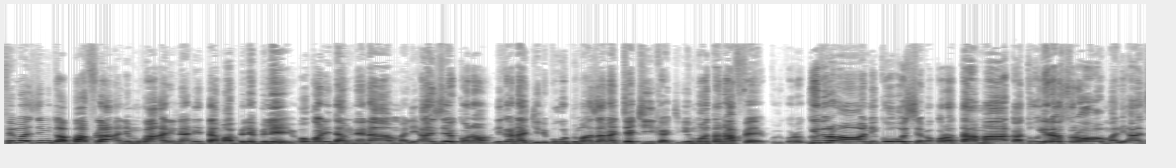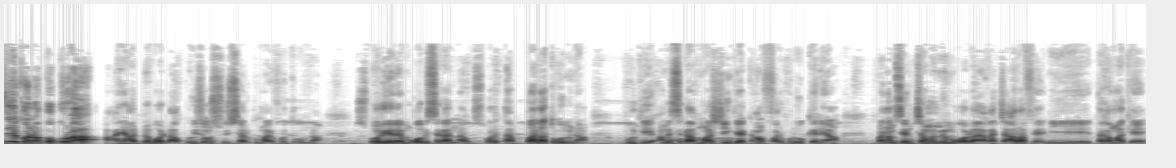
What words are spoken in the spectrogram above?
FEMAZIM ka ba fila ani mugan ani naani taama belebele, o kɔni daminɛna Mali ANZ kɔnɔ, ni ka na Jelibugu Dumanzana cɛ ci ka jigin Montana fɛ, Kulikɔrɔ goudron ni ko o sɛbɛkɔrɔ taama ka t'u yɛrɛ sɔrɔ Mali ANZ kɔnɔ ko kura. An y'a dabɔ la cohesion sociale komi a bɛ fɔ cogo min na, sport yɛrɛ mɔgɔ bɛ se ka na sport ta ba la cogo min na pour que an bɛ se ka marche in kɛ k'an farikolo kɛnɛya, banamisɛnnin caman bɛ mɔgɔ la, a ka ca Ala fɛ n'i ye tagama kɛ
